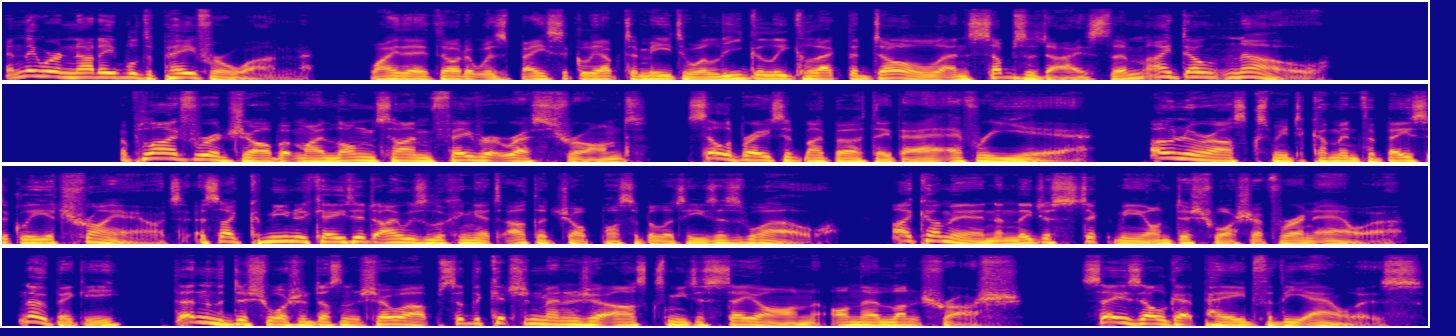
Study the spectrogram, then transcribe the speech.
and they were not able to pay for one. Why they thought it was basically up to me to illegally collect the dole and subsidize them, I don't know. Applied for a job at my longtime favorite restaurant, celebrated my birthday there every year. Owner asks me to come in for basically a tryout, as I communicated I was looking at other job possibilities as well. I come in and they just stick me on dishwasher for an hour. No biggie. Then the dishwasher doesn't show up, so the kitchen manager asks me to stay on on their lunch rush. Says I'll get paid for the hours.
